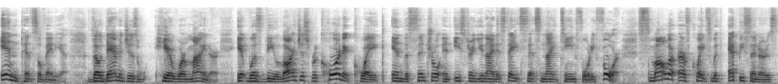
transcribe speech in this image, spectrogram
in Pennsylvania, though damages here were minor. It was the largest recorded quake in the central and eastern United States since 1944. Smaller earthquakes with epicenters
